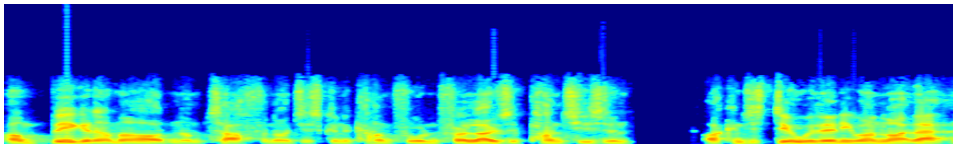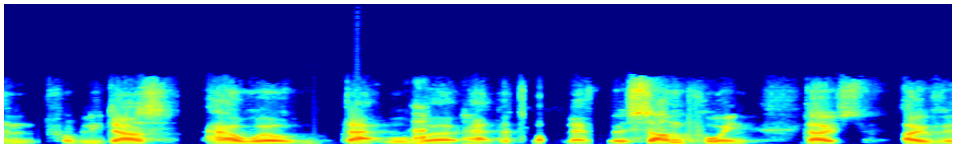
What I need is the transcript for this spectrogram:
I'm big and I'm hard and I'm tough and I'm just going to come forward and throw loads of punches and I can just deal with anyone like that and probably does. How well that will work at the top level. But at some point, those over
